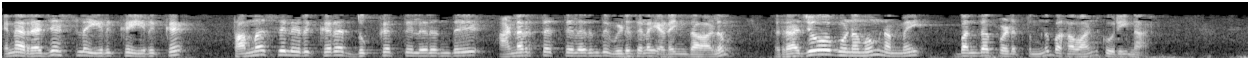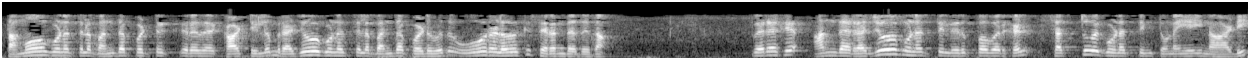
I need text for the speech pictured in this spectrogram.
ஏன்னா ரஜஸ்ல இருக்க இருக்க தமசில் இருக்கிற துக்கத்திலிருந்து அனர்த்தத்திலிருந்து விடுதலை அடைந்தாலும் ரஜோகுணமும் நம்மை பந்தப்படுத்தும்னு பகவான் கூறினார். தமோ குணத்துல பந்தப்பட்டிருக்கிறத காட்டிலும் ரஜோகுணத்துல பந்தப்படுவது ஓரளவுக்கு சிறந்ததுதான். பிறகு அந்த ரஜோகுணத்தில் இருப்பவர்கள் சத்துவ குணத்தின் துணையை நாடி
